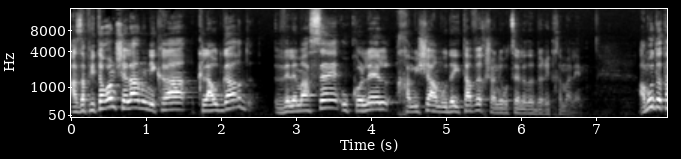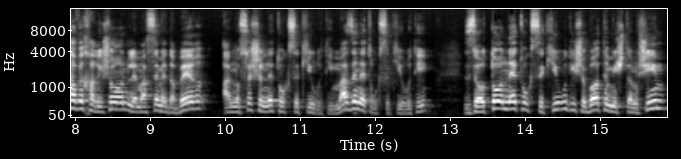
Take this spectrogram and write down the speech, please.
אז הפתרון שלנו נקרא CloudGuard, ולמעשה הוא כולל חמישה עמודי תווך שאני רוצה לדבר איתכם עליהם. עמוד התווך הראשון למעשה מדבר על נושא של Network Security. מה זה Network Security? זה אותו Network Security שבו אתם משתמשים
